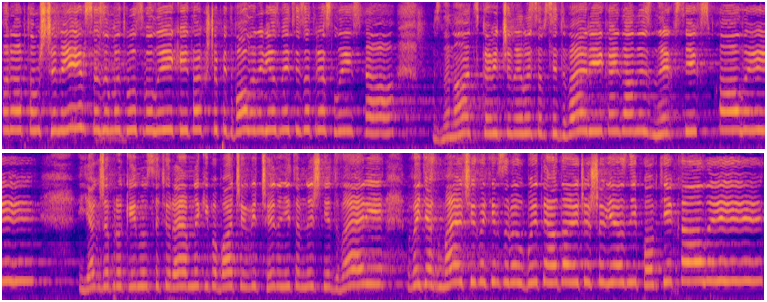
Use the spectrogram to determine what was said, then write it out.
Раптом щинився землетрус великий, так що підвалини в'язниці затряслися. Зненацька відчинилися всі двері, і кайдани з них всіх спали. Як же прокинувся тюремник і побачив відчинені темничні двері, витяг меч і хотів себе вбити, гадаючи, що в'язні повтікали.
